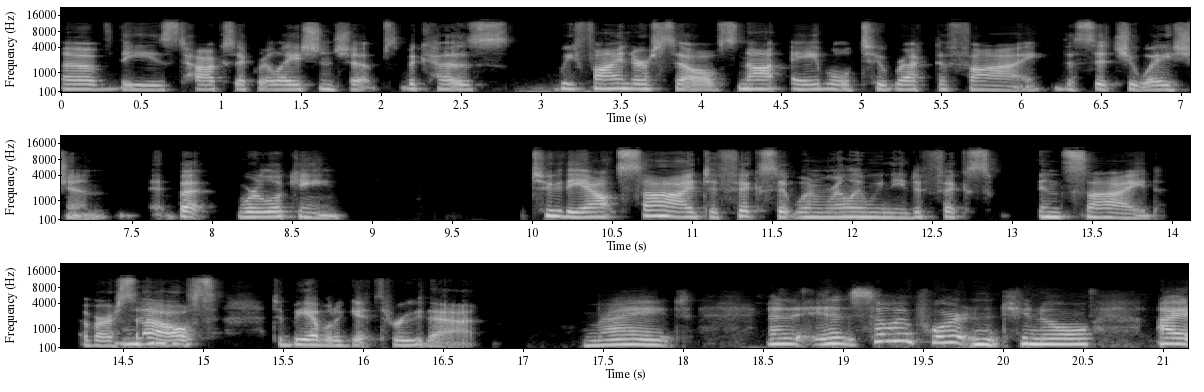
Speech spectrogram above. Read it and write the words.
of these toxic relationships because we find ourselves not able to rectify the situation but we're looking to the outside to fix it when really we need to fix inside of mm-hmm. ourselves mm-hmm. to be able to get through that. Right. And it's so important, you know. I,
